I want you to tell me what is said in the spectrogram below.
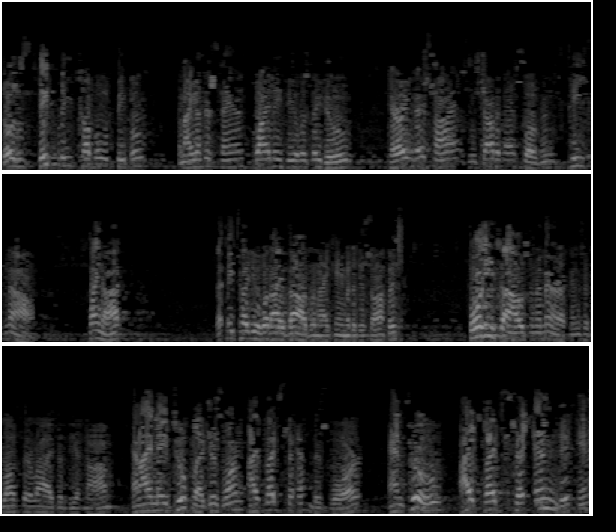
those deeply troubled people, and I understand why they feel as they do, carrying their signs and shouting their slogans, peace now. Why not? Let me tell you what I vowed when I came into this office. 40,000 Americans had lost their lives in Vietnam, and I made two pledges. One, I pledged to end this war, and two, I pledged to end it in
